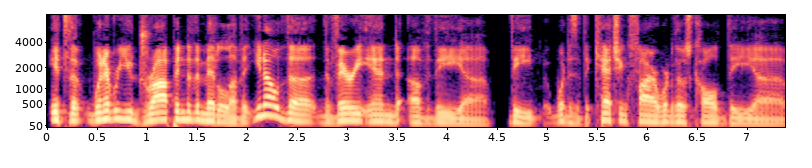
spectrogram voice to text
it's the whenever you drop into the middle of it, you know the the very end of the uh, the what is it? The Catching Fire. What are those called? The uh,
